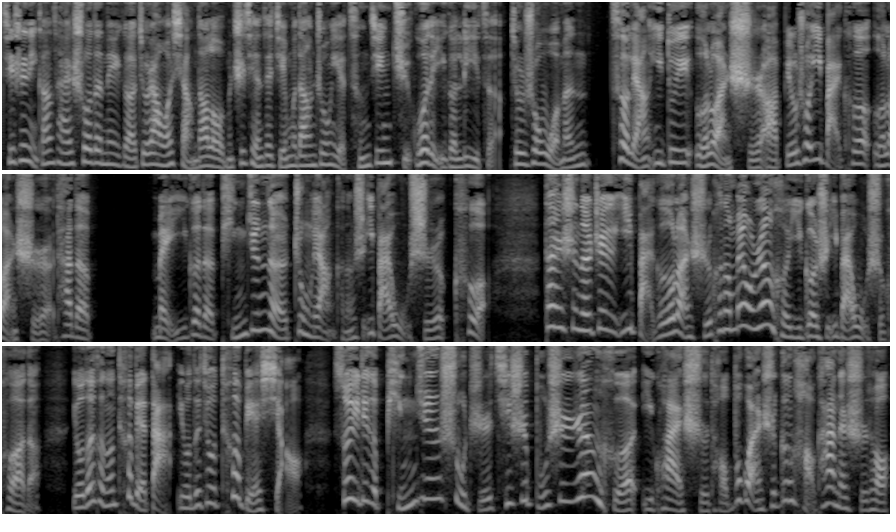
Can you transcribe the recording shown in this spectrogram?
其实你刚才说的那个，就让我想到了我们之前在节目当中也曾经举过的一个例子，就是说我们测量一堆鹅卵石啊，比如说一百颗鹅卵石，它的。每一个的平均的重量可能是一百五十克，但是呢，这个一百个鹅卵石可能没有任何一个是一百五十克的，有的可能特别大，有的就特别小。所以这个平均数值其实不是任何一块石头，不管是更好看的石头，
